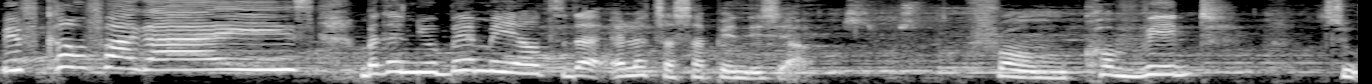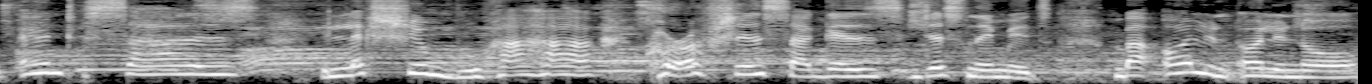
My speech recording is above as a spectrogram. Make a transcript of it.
we've come far, guys. But then you bear me out that a lot has happened this year from COVID to end SARS, election brouhaha, corruption sagas, just name it. But all in all, in all,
